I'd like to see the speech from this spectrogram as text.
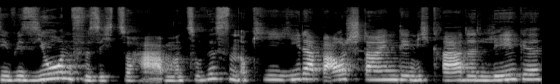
die Vision für sich zu haben und zu wissen, okay, jeder Baustein, den ich gerade lege,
